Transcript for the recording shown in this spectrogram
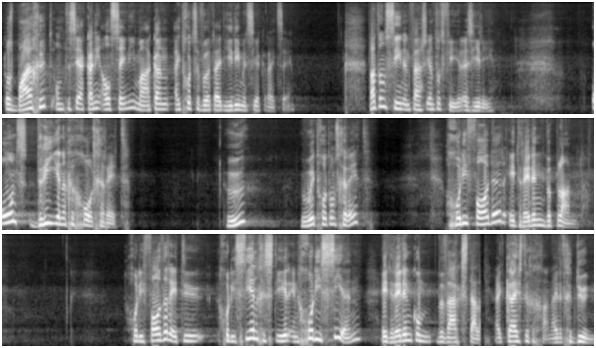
Dit is baie goed om te sê ek kan nie al sê nie, maar ek kan uit God se woord uit hierdie met sekerheid sê. Wat ons sien in vers 1 tot 4 is hierdie. Ons drie enige God gered. Hoe? Hoe het God ons gered? God die Vader het redding beplan. God die Vader het toe God die Seun gestuur en God die Seun het redding kom bewerkstellig. Hy het kruis toe gegaan, hy het dit gedoen.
